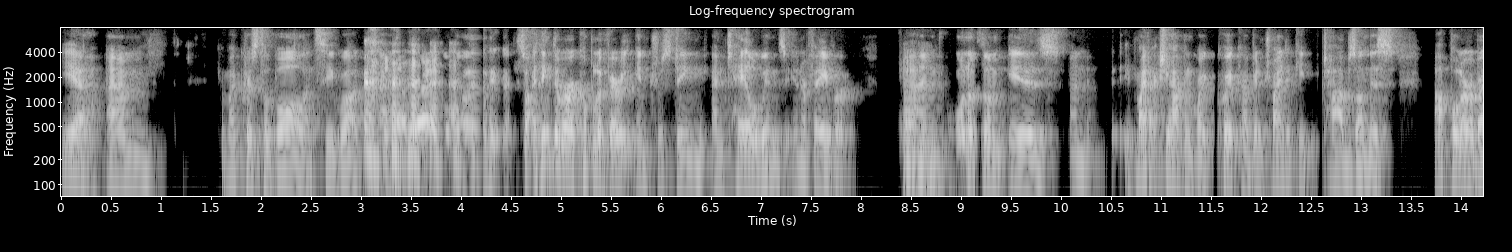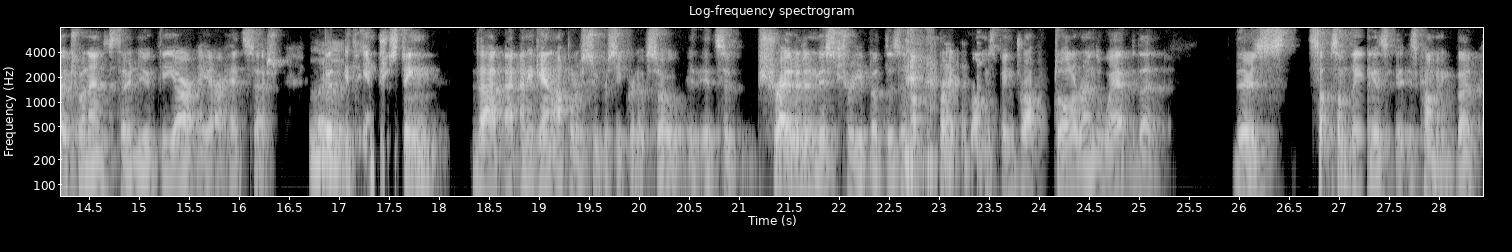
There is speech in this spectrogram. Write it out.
Yeah, um, get my crystal ball and see what. yeah, right. so I think there were a couple of very interesting and um, tailwinds in our favor. Mm-hmm. And one of them is, and it might actually happen quite quick. I've been trying to keep tabs on this. Apple are about to announce their new VR AR headset, mm. but it's interesting that, and again, Apple are super secretive, so it, it's a shrouded in mystery. But there's enough breadcrumbs being dropped all around the web that there's so, something is is coming. But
